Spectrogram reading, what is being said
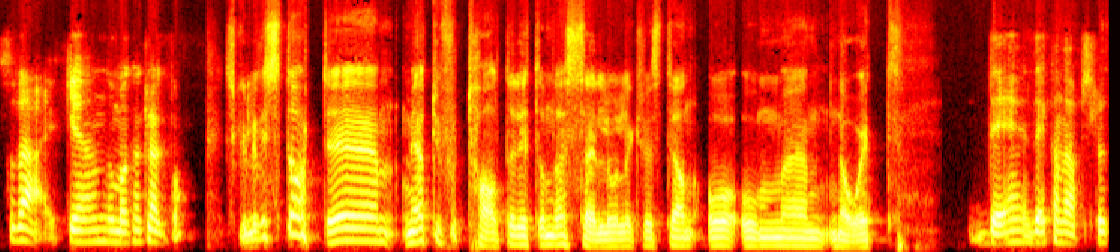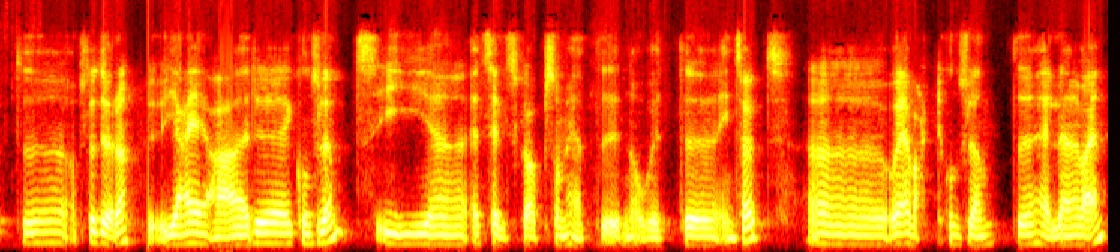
så det er ikke noe man kan klage på. Skulle vi starte med at du fortalte litt om deg selv, Ole Kristian, og om uh, Knowit? Det, det, kan jeg absolutt, uh, absolutt, gjøre. Jeg er konsulent i et selskap som heter Knowit Insight. og jeg har vært konsulent hele veien.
